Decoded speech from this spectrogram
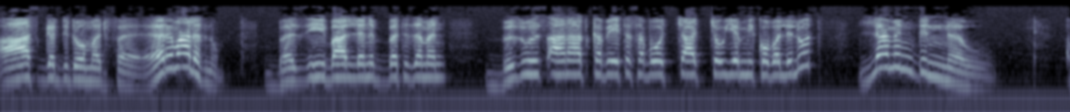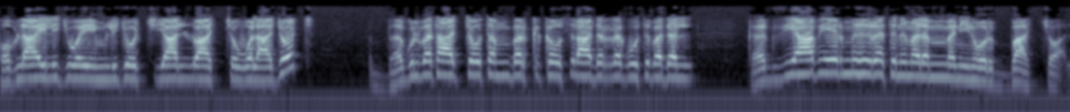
አስገድዶ መድፈር ማለት ነው። በዚህ ባለንበት ዘመን ብዙ ሕፃናት ከቤተሰቦቻቸው የሚኰበልሉት ለምንድን ነው? ኮብላይ ልጅ ወይም ልጆች ያሏቸው ወላጆች በጒልበታቸው ተንበርክከው ስላደረጉት በደል ከእግዚአብሔር ምሕረትን መለመን ይኖርባቸዋል።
